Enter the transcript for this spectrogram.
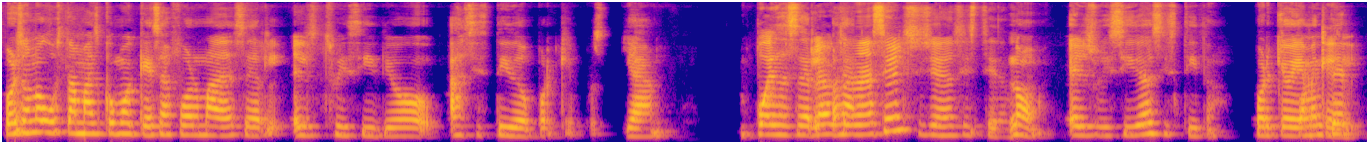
por eso me gusta más como que esa forma de hacer el suicidio asistido, porque pues ya puedes hacer... ¿La eutanasia o el suicidio asistido? No, el suicidio asistido. Porque obviamente,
